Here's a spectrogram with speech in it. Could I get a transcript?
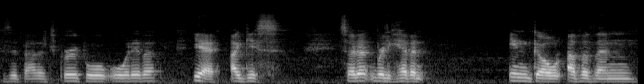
disadvantaged group or, or whatever. Yeah, I guess. So I don't really have an end goal other than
